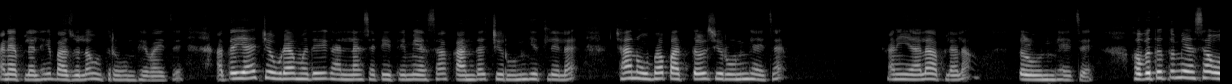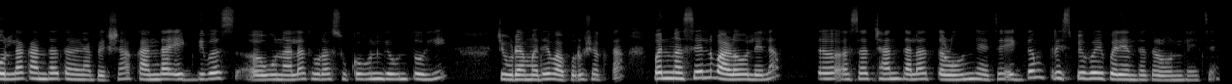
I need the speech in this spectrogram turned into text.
आणि आपल्याला हे बाजूला उतरवून ठेवायचं आहे. आता या चिवड्यामध्ये घालण्यासाठी इथे मी असा कांदा चिरून घेतलेला आहे. छान उभा पातळ चिरून घ्यायचा आहे आणि याला आपल्याला तळून घ्यायचं आहे. हवं तर तुम्ही असा ओला कांदा तळण्यापेक्षा कांदा एक दिवस उन्हाला थोडा सुकवून घेऊन तोही चिवड्यामध्ये वापरू शकता. पण नसेल वाळवलेला तर असा छान त्याला तळवून घ्यायचं आहे. एकदम क्रिस्पी होईपर्यंत तळून घ्यायचं आहे.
